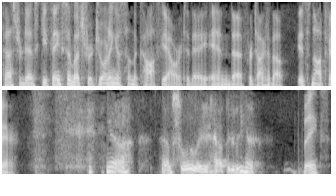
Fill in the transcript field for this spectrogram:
Pastor Demski, thanks so much for joining us on the coffee hour today and uh, for talking about it's not fair. yeah, absolutely. Happy to be here. Thanks.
